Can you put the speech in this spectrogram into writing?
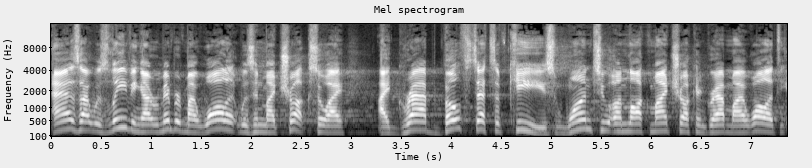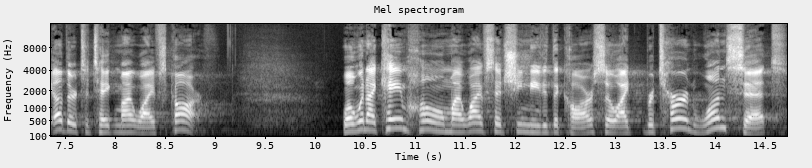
as I was leaving, I remembered my wallet was in my truck, so I, I grabbed both sets of keys one to unlock my truck and grab my wallet, the other to take my wife's car. Well, when I came home, my wife said she needed the car, so I returned one set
